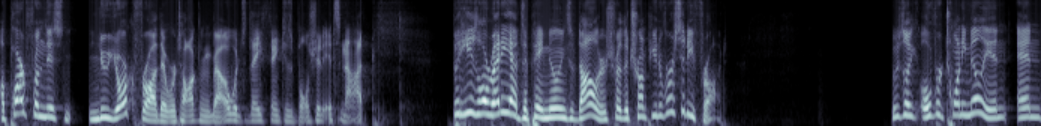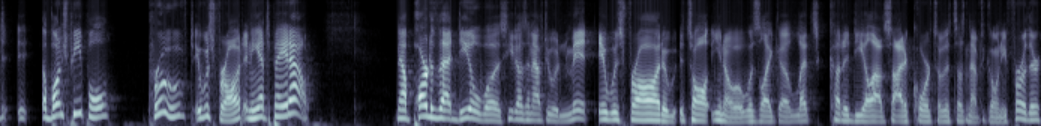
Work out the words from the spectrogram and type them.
apart from this New York fraud that we're talking about, which they think is bullshit, it's not. But he's already had to pay millions of dollars for the Trump University fraud. It was like over 20 million, and a bunch of people proved it was fraud, and he had to pay it out. Now, part of that deal was he doesn't have to admit it was fraud. It's all, you know, it was like a let's cut a deal outside of court so this doesn't have to go any further.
